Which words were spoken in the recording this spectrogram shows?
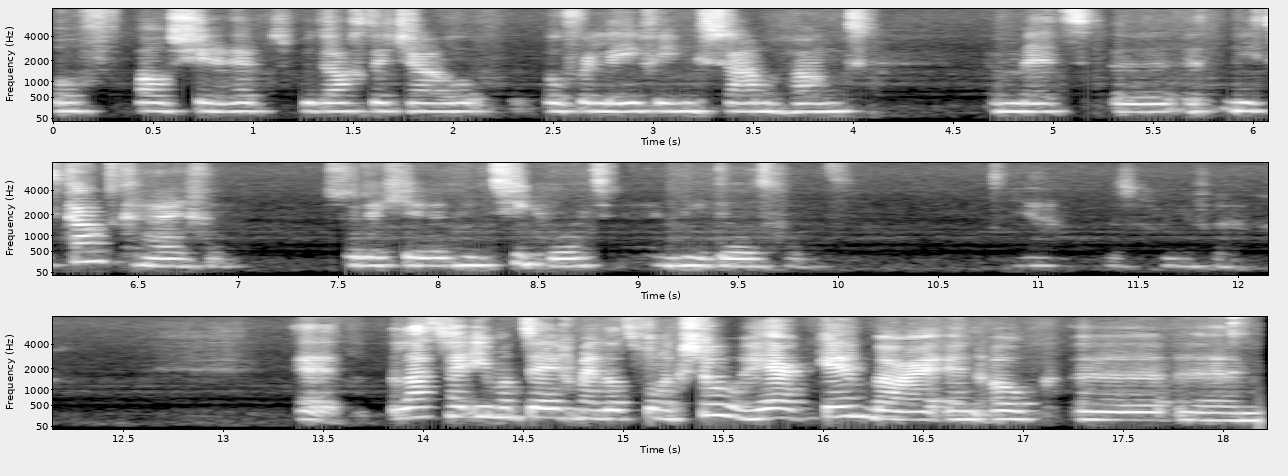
Of als je hebt bedacht dat jouw overleving samenhangt met eh, het niet koud krijgen. Zodat je niet ziek wordt en niet doodgaat. Ja, dat is een goede vraag. Eh, laatst zei iemand tegen mij, en dat vond ik zo herkenbaar en ook eh, ehm,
